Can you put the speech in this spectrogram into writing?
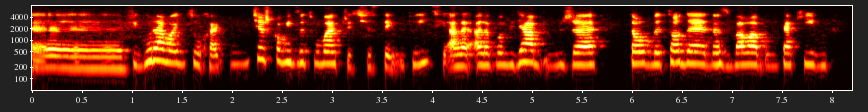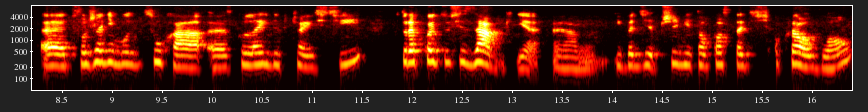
E, figura łańcucha. Ciężko mi wytłumaczyć się z tej intuicji, ale, ale powiedziałabym, że tą metodę nazwałabym takim e, tworzeniem łańcucha e, z kolejnych części, które w końcu się zamknie i będzie przyjmie tą postać okrągłą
